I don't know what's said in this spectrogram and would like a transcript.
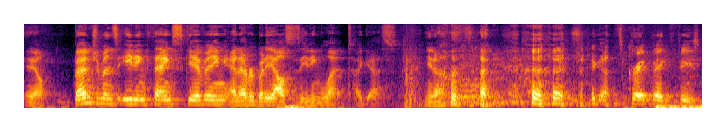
you know, Benjamin's eating Thanksgiving and everybody else is eating Lent. I guess you know, it's like, it's like a great big feast.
